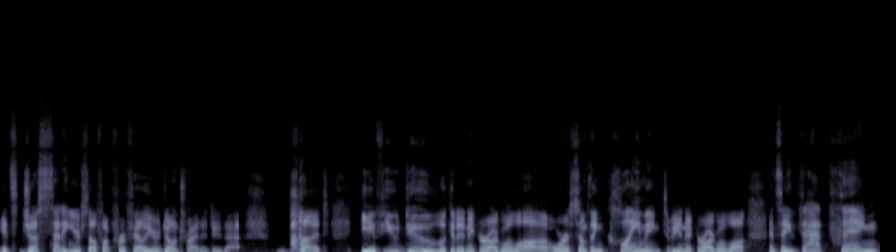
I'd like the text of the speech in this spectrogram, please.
It's just setting yourself up for failure. Don't try to do that. But if you do look at a Nicaragua law or something claiming to be a Nicaragua law and say that thing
